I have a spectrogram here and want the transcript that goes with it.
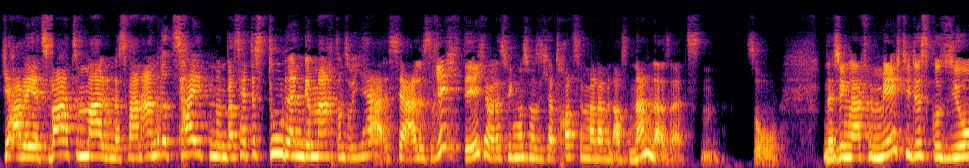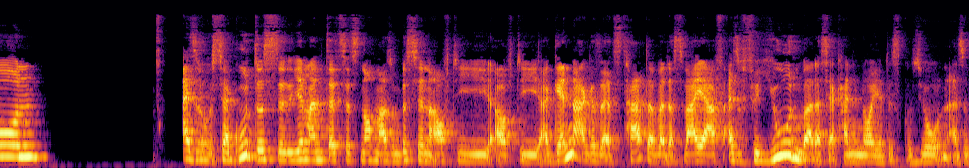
ja, aber jetzt warte mal und das waren andere Zeiten und was hättest du denn gemacht und so, ja, ist ja alles richtig, aber deswegen muss man sich ja trotzdem mal damit auseinandersetzen. So. Und deswegen war für mich die Diskussion, also ist ja gut, dass jemand das jetzt noch mal so ein bisschen auf die auf die Agenda gesetzt hat, aber das war ja also für Juden war das ja keine neue Diskussion, also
